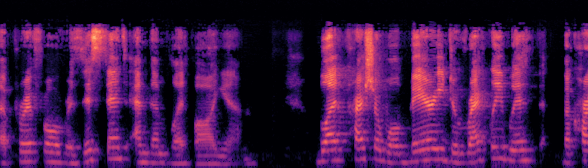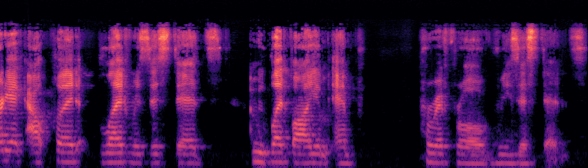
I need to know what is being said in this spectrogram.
the peripheral resistance, and then blood volume. Blood pressure will vary directly with the cardiac output, blood resistance, I mean, blood volume, and peripheral resistance.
